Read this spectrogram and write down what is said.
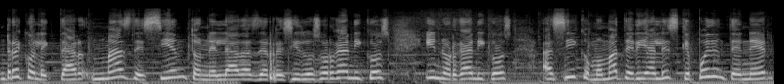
recolectar más de 100 toneladas de residuos orgánicos, inorgánicos, así como materiales que pueden tener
